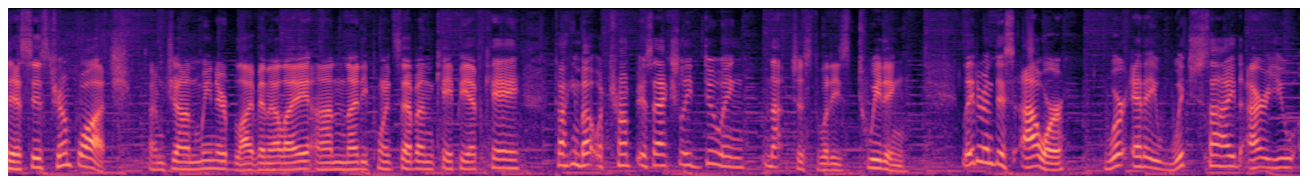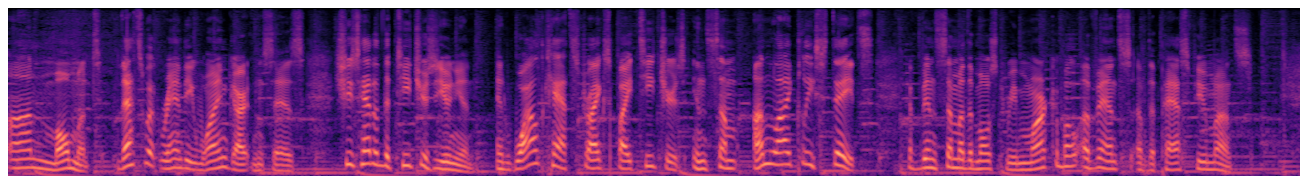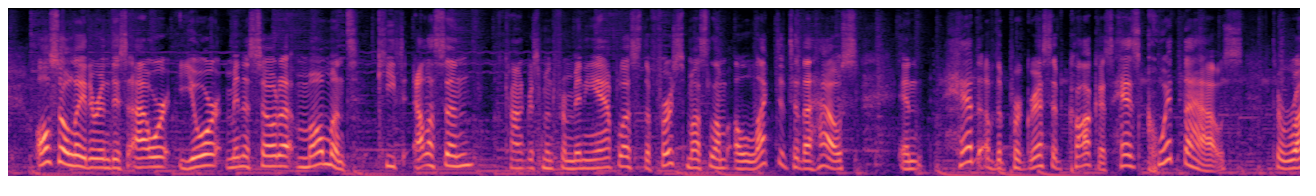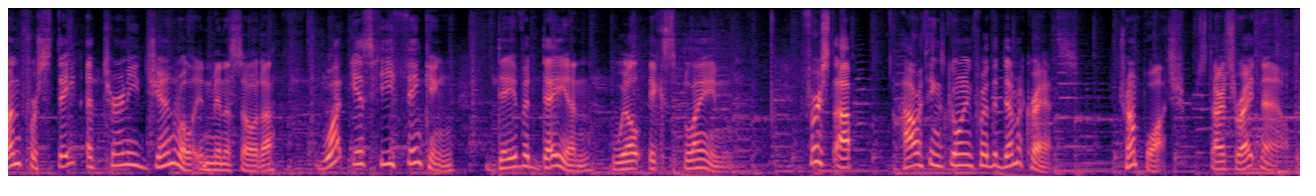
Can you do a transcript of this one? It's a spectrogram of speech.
This is Trump Watch. I'm Jon Wiener, live in LA on 90.7 KPFK, talking about what Trump is actually doing, not just what he's tweeting. Later in this hour, we're at a which side are you on moment. That's what Randi Weingarten says. She's head of the teachers union, and wildcat strikes by teachers in some unlikely states have been some of the most remarkable events of the past few months. Also, later in this hour, your Minnesota moment. Keith Ellison, congressman from Minneapolis, the first Muslim elected to the House and head of the Progressive Caucus, has quit the House to run for state attorney general in Minnesota. What is he thinking? David Dayen will explain. First up, how are things going for the Democrats? Trump Watch starts right now.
